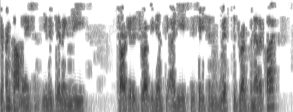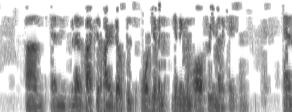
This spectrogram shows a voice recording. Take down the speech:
different combinations, either giving the targeted drug against the IDH mutation with the drug venetoclax, um, and venetoclax at higher doses, or giving them all three medications. And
